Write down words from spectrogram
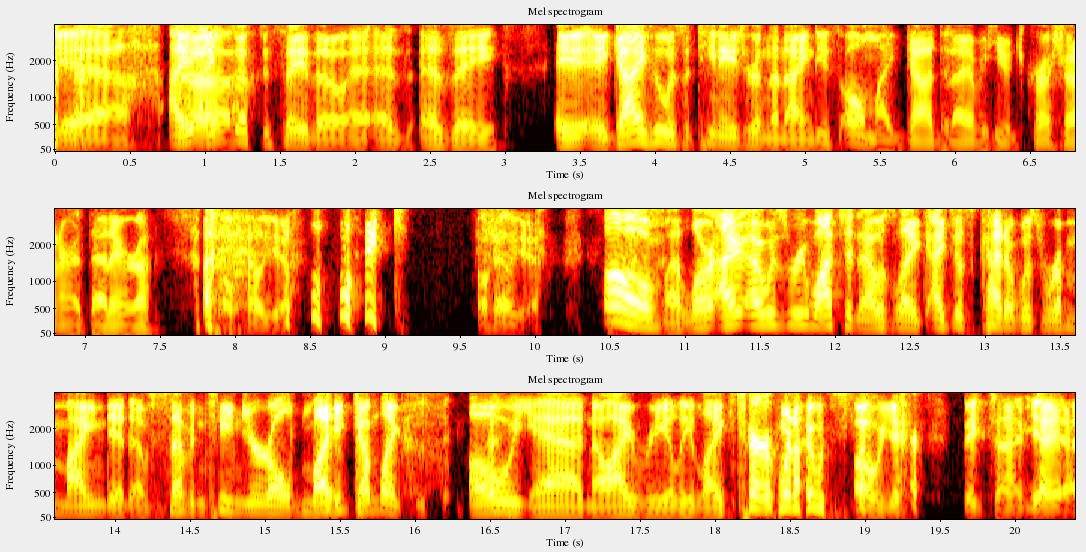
yeah, I, I Uh, do have to say though, as as a, a a guy who was a teenager in the '90s, oh my god, did I have a huge crush on her at that era? oh hell yeah. like, Oh hell yeah. Oh my lord, I, I was rewatching. And I was like, I just kind of was reminded of 17 year old Mike. I'm like, oh yeah, no, I really liked her when I was. Oh yeah. Big time. Yeah yeah.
